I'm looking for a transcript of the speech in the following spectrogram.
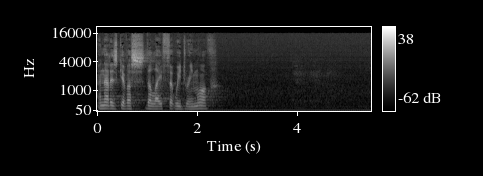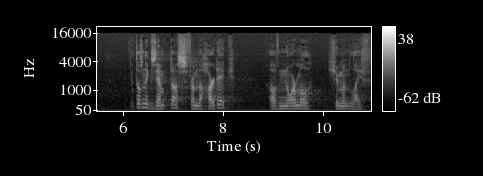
and that is give us the life that we dream of. It doesn't exempt us from the heartache of normal human life.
